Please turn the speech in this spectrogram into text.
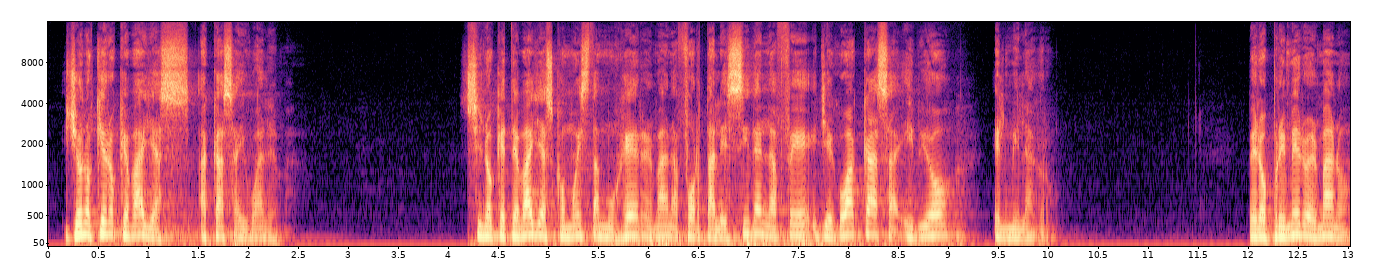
Y yo no quiero que vayas a casa igual, hermano, sino que te vayas como esta mujer, hermana, fortalecida en la fe, llegó a casa y vio el milagro. Pero primero, hermano,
